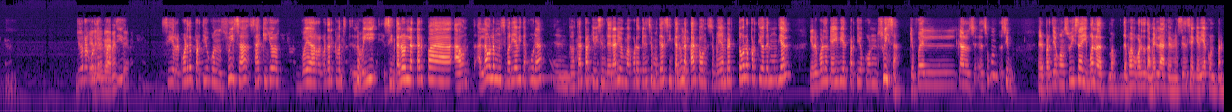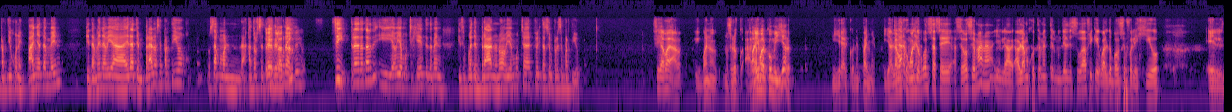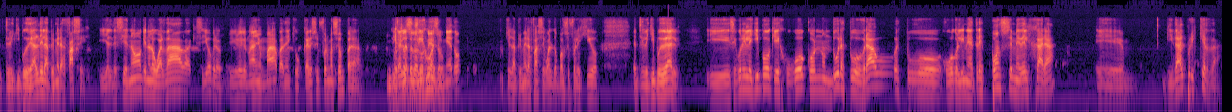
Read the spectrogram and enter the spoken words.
Yo recuerdo el la partido. Sí, recuerdo el partido con Suiza. Sabes que yo voy a recordar que lo vi, se instaló en la carpa a un- al lado de la municipalidad de Vitacura, en donde está el Parque Bicentenario. Me acuerdo que en ese mundial se instaló una carpa donde se podían ver todos los partidos del mundial. Y recuerdo que ahí vi el partido con Suiza, que fue el, claro, el, se- el segundo, sí, el partido con Suiza. Y bueno, de- después me acuerdo también la efervescencia que había con, para el partido con España también, que también había, era temprano ese partido, o sea, como a las 14.30. Tres de la tarde. Sí, 3 de la tarde y había mucha gente también que se fue temprano, ¿no? Había mucha expectación por ese partido. Sí, ah, y bueno, nosotros Ahí marcó Millar. Millar con España. Y hablamos Claro, con Waldo. Ponce hace, hace dos semanas y la- hablamos justamente del Mundial de Sudáfrica y Waldo Ponce fue elegido el, el equipo ideal de la primera fase. Y él decía no, que no lo guardaba, qué sé yo, pero yo creo que en unos años más van a tener que buscar esa información para indicarle a sus hijos, a sus nietos, que en la primera fase Waldo Ponce fue elegido entre el equipo ideal. Y según el equipo que jugó con Honduras, estuvo Bravo, estuvo jugó con línea de tres, Ponce, Medel, Jara, eh, Vidal por izquierda,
